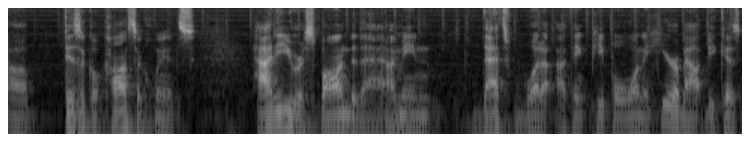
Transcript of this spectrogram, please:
a physical consequence. How do you respond to that? I mean, that's what I- think people want to hear about because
